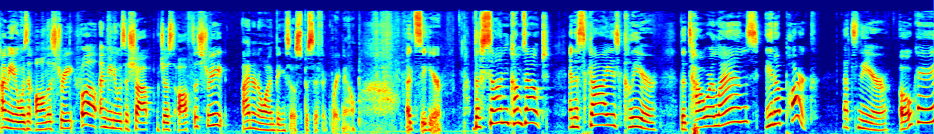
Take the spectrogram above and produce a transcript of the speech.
I mean, it wasn't on the street. Well, I mean, it was a shop just off the street. I don't know why I'm being so specific right now. Let's see here. The sun comes out and the sky is clear. The tower lands in a park that's near. Okay,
